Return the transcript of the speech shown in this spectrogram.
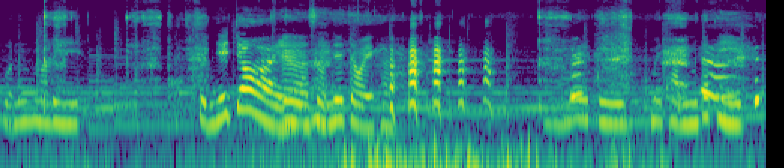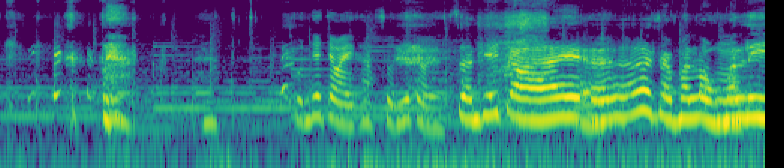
สวนมารีสวนยายจ้อยเออสวนยายจอยค่ะไม่ทีไม่ทันก็ทีสวนยายจอยค่ะสวนยายจอย สวนยายจ้อย เออ จะมาหลงมาลี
